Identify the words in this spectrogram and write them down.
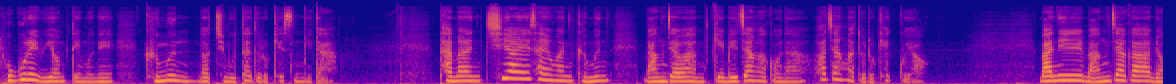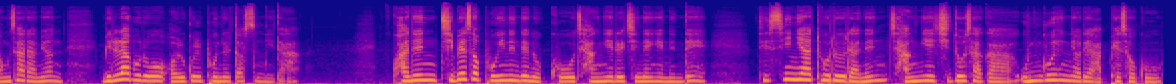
도굴의 위험 때문에 금은 넣지 못하도록 했습니다. 다만 치아에 사용한 금은 망자와 함께 매장하거나 화장하도록 했고요. 만일 망자가 명사라면 밀랍으로 얼굴 본을 떴습니다. 관은 집에서 보이는 데 놓고 장례를 진행했는데 디시니아토르라는 장례 지도사가 운구 행렬에 앞에 서고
